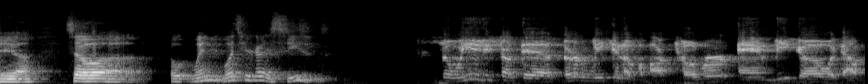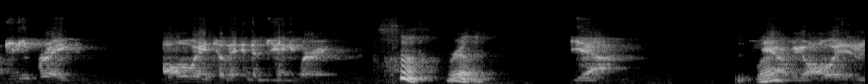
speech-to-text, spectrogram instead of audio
Yeah. So uh, when what's your guys' seasons? So we usually start the third weekend of October, and we go without any break all the way until the end of January. Huh? Really? Yeah, Well, yeah, we go all the way into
